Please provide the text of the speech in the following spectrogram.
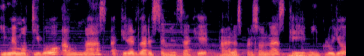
y me motivó aún más a querer dar ese mensaje a las personas que me incluyo.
